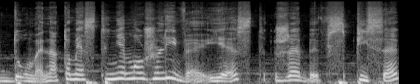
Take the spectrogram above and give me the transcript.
dumę. Natomiast niemożliwe jest, żeby w spisek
